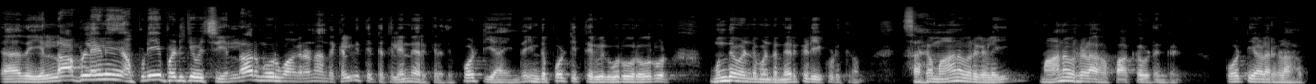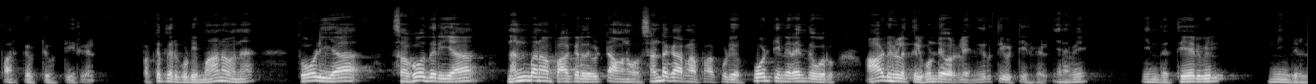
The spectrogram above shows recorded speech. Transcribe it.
அது எல்லா பிள்ளைகளையும் அப்படியே படிக்க வச்சு எல்லாரும் நூறு வாங்குறோன்னா அந்த கல்வி திட்டத்தில் என்ன இருக்கிறது? போட்டியா இந்த? இந்த போட்டித் தேர்வில் ஒருவர் ஒருவர் முந்த வேண்டும் என்ற நெருக்கடியை கொடுக்கிறோம். சக மாணவர்களை மாணவர்களாக பார்க்க விடுங்கள். போட்டியாளர்களாக பார்க்க விட்டு விட்டீர்கள். பக்கத்தில் இருக்கக்கூடிய மாணவனை தோழியா சகோதரியா நண்பனாக பார்க்கறத விட்டு அவனை ஒரு சண்டைக்காரனாக பார்க்கக்கூடிய ஒரு போட்டி நிறைந்த ஒரு ஆடுகளத்தில் கொண்டு அவர்களை நிறுத்தி விட்டீர்கள். எனவே இந்த தேர்வில் நீங்கள்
